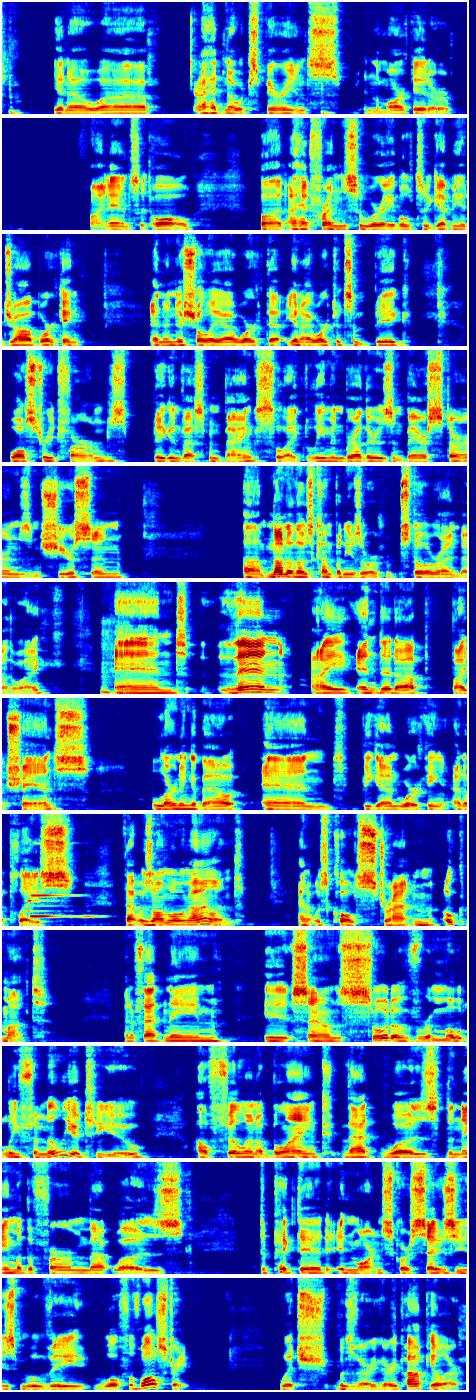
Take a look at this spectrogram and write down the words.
you know, uh, I had no experience in the market or finance at all but I had friends who were able to get me a job working. And initially, I worked at you know I worked at some big Wall Street firms, big investment banks like Lehman Brothers and Bear Stearns and Shearson. Um, none of those companies are still around, by the way. Mm-hmm. And then I ended up by chance learning about and began working at a place that was on Long Island and it was called Stratton Oakmont. And if that name is, sounds sort of remotely familiar to you, I'll fill in a blank. That was the name of the firm that was depicted in Martin Scorsese's movie Wolf of Wall Street, which was very, very popular.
